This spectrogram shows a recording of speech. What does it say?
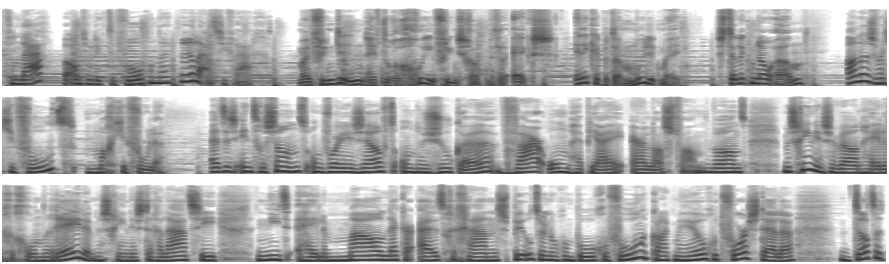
Vandaag beantwoord ik de volgende relatievraag. Mijn vriendin heeft nog een goede vriendschap met haar ex. En ik heb het daar moeilijk mee. Stel ik me nou aan? Alles wat je voelt, mag je voelen. Het is interessant om voor jezelf te onderzoeken waarom heb jij er last van. Want misschien is er wel een hele gegronde reden. Misschien is de relatie niet helemaal lekker uitgegaan. Speelt er nog een boel gevoel? Dan kan ik me heel goed voorstellen dat het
